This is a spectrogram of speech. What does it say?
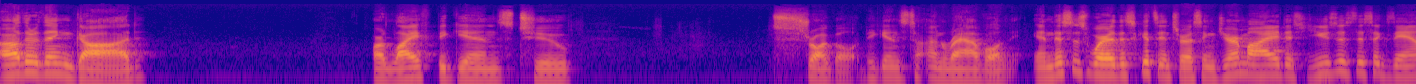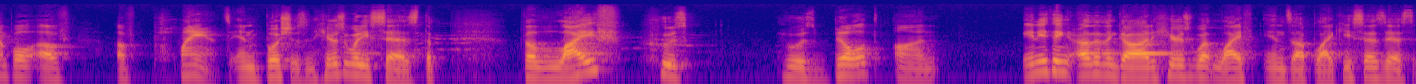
other than God, our life begins to struggle, it begins to unravel. And this is where this gets interesting. Jeremiah just uses this example of, of plants and bushes. And here's what he says the, the life whose who is built on anything other than God, here's what life ends up like. He says this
